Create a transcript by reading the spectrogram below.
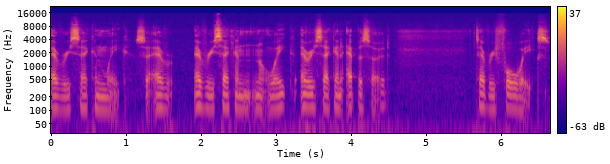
every second week. So every every second not week, every second episode. It's every 4 weeks.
